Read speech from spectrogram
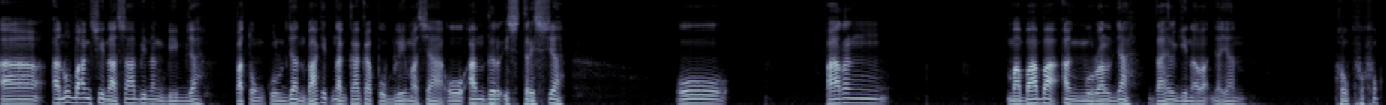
uh, ano ba ang sinasabi ng Biblia patungkol dyan? Bakit nagkakaproblema siya o under stress siya? O parang mababa ang moral niya dahil ginawa niya yan. Opo.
